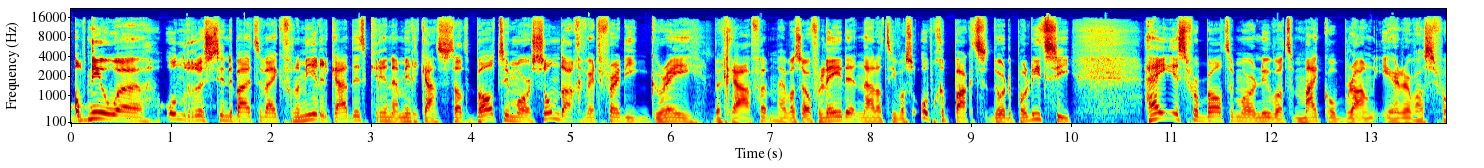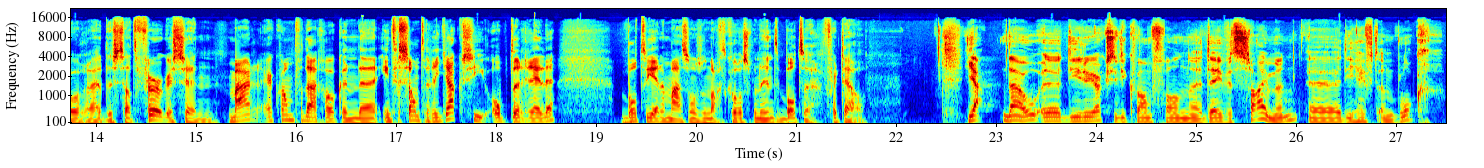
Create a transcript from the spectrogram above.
Opnieuw uh, onrust in de buitenwijken van Amerika. Dit keer in de Amerikaanse stad Baltimore. Zondag werd Freddie Gray begraven. Hij was overleden nadat hij was opgepakt door de politie. Hij is voor Baltimore nu wat Michael Brown eerder was voor uh, de stad Ferguson. Maar er kwam vandaag ook een uh, interessante reactie op de rellen. Botte is onze nachtcorrespondent. Botte, vertel. Ja, nou, uh, die reactie die kwam van David Simon. die heeft een blog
